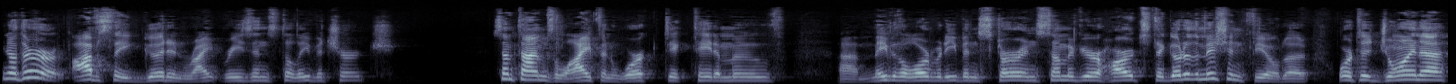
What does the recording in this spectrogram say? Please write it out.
You know, there are obviously good and right reasons to leave a church. Sometimes life and work dictate a move. Uh, maybe the Lord would even stir in some of your hearts to go to the mission field uh, or to join a,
